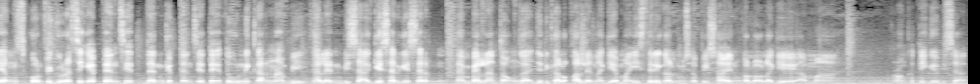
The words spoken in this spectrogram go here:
yang konfigurasi captain seat dan captain seat itu unik karena bi kalian bisa geser-geser tempel atau enggak. Jadi kalau kalian lagi sama istri kalian bisa pisahin, kalau lagi sama orang ketiga bisa.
